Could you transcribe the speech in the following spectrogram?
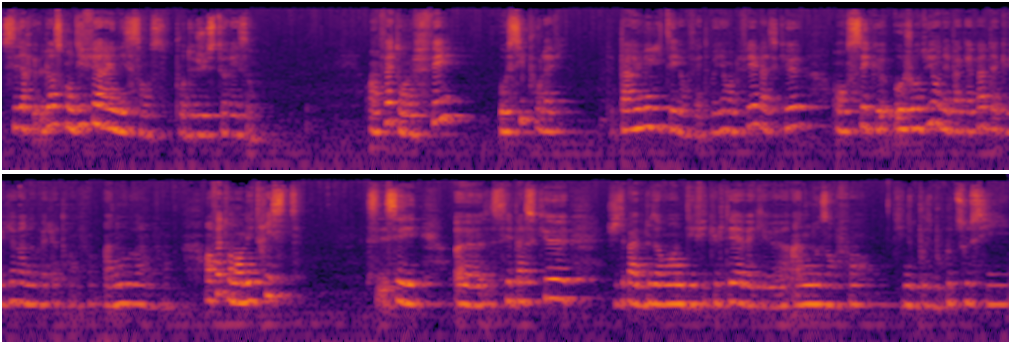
C'est-à-dire que lorsqu'on diffère les naissances pour de justes raisons, en fait, on le fait aussi pour la vie, par humilité en fait. Vous voyez, on le fait parce que on sait qu'aujourd'hui, on n'est pas capable d'accueillir un nouvel enfant, un. En fait, on en est triste. C'est euh, parce que, je ne sais pas, nous avons une difficulté avec euh, un de nos enfants qui nous pose beaucoup de soucis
